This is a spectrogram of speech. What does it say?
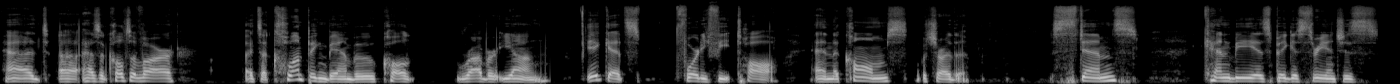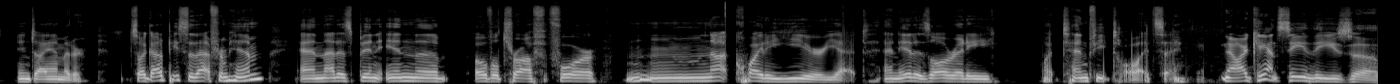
had uh, has a cultivar. It's a clumping bamboo called Robert Young. It gets 40 feet tall, and the culms, which are the stems, can be as big as three inches in diameter. So I got a piece of that from him, and that has been in the oval trough for mm, not quite a year yet, and it is already what ten feet tall, I'd say. Now I can't see these uh,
